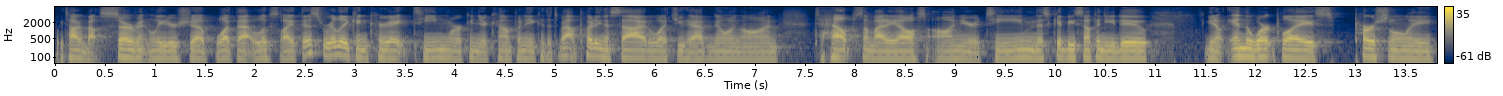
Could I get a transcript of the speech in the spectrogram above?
we talk about servant leadership, what that looks like. This really can create teamwork in your company because it's about putting aside what you have going on to help somebody else on your team. This could be something you do, you know, in the workplace, personally.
